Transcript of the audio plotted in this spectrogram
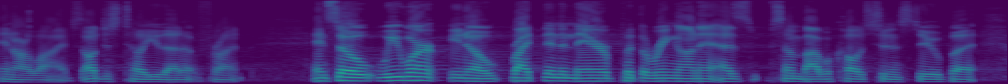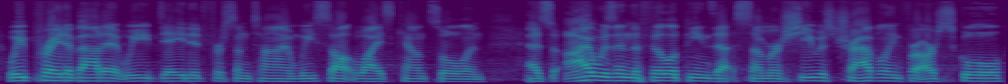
in our lives. I'll just tell you that up front. And so we weren't, you know, right then and there put the ring on it as some Bible college students do, but we prayed about it. We dated for some time. We sought wise counsel. And as I was in the Philippines that summer, she was traveling for our school.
